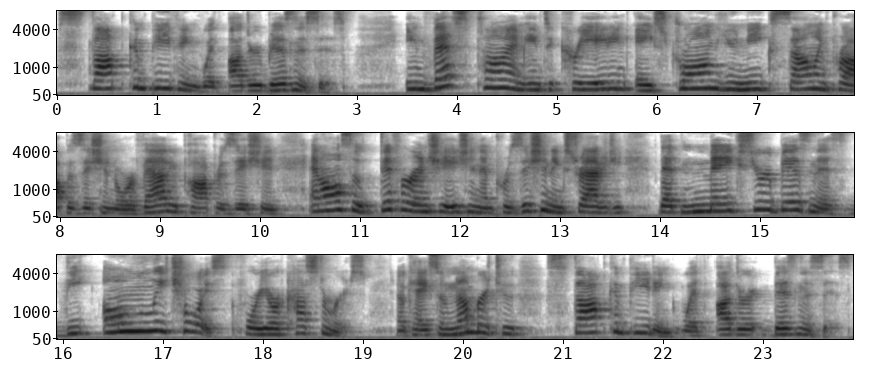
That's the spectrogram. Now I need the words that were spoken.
stop competing with other businesses. Invest time into creating a strong, unique selling proposition or value proposition, and also differentiation and positioning strategy that makes your business the only choice for your customers. Okay, so number two, stop competing with other businesses.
